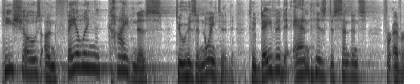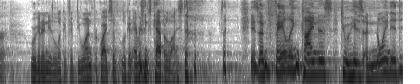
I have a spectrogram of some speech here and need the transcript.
He shows unfailing kindness to his anointed, to David and his descendants forever. We're going to need to look at 51 for quite some. Look at everything's capitalized. his unfailing kindness to his anointed,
